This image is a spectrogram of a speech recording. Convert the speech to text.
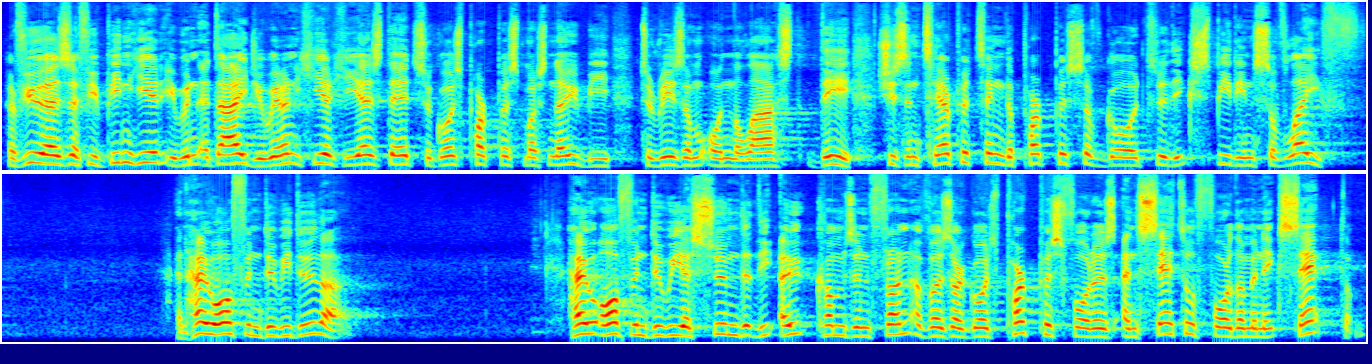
Her view is if you'd been here, he wouldn't have died. You weren't here, he is dead. So God's purpose must now be to raise him on the last day. She's interpreting the purpose of God through the experience of life. And how often do we do that? How often do we assume that the outcomes in front of us are God's purpose for us and settle for them and accept them?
